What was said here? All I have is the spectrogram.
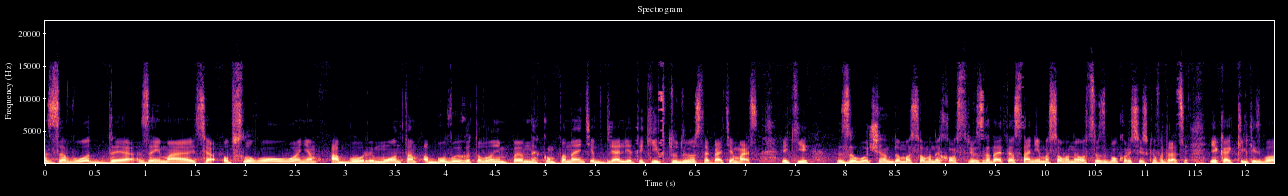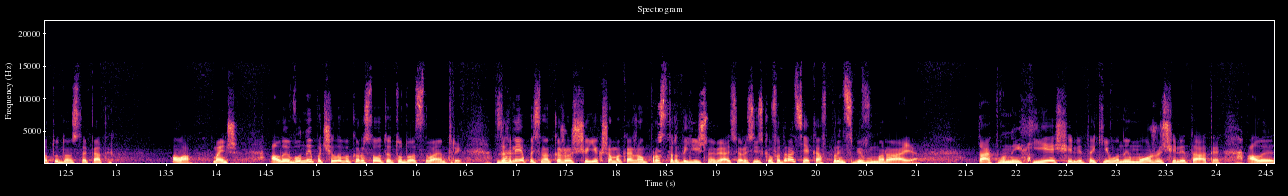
завод, де займаються обслуговуванням або ремонтом, або виготовленням певних компонентів для літаків Ту-95МС, які залучені до масованих обстрілів. Згадайте останній масований обстріл з боку Російської Федерації. Яка кількість була Ту-95-х? Мала, менше. Але вони почали використовувати Ту-22М3. Взагалі я постійно кажу, що якщо ми кажемо про стратегічну авіацію Російської Федерації, яка в принципі вмирає. Так, в них є ще літаки, вони можуть ще літати, але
